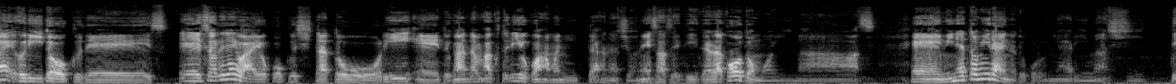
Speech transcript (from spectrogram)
はい、フリートークでーす。えー、それでは予告した通り、えーと、ガンダムファクトリー横浜に行った話をね、させていただこうと思います。えー、港未来のところにありまして、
